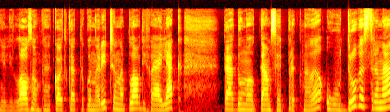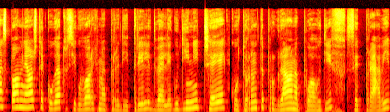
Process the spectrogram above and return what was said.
или лозунга, който както го нарича, на Пловдив Айляк. Та дума оттам се е пръкнала. От друга страна, спомня още когато си говорихме преди 3 или 2 ли години, че културната програма на Пловдив се прави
